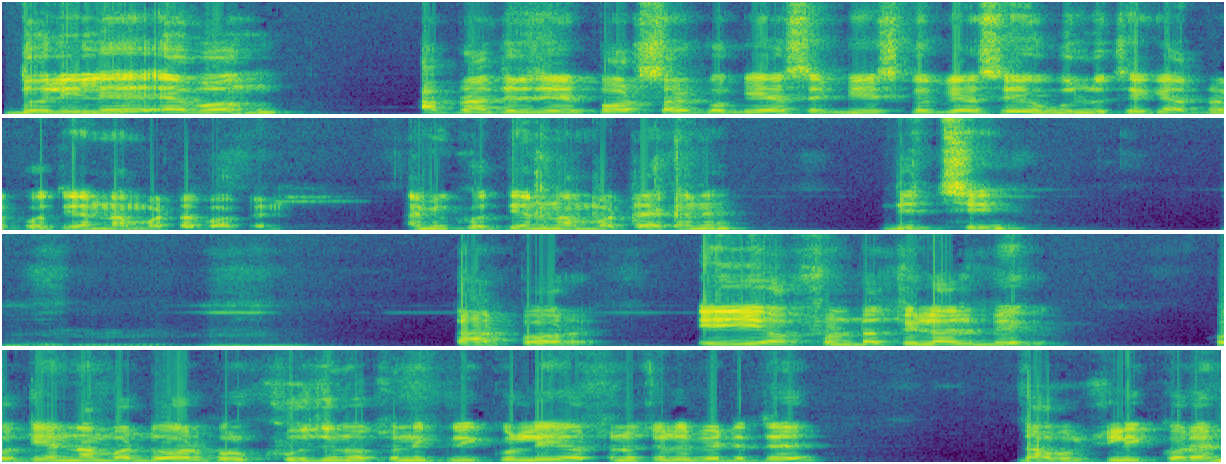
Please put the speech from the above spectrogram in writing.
দলিলে এবং আপনাদের যে পর্সার কপি আছে বিএস কপি আছে, ওগুলো থেকে আপনার খতিয়ান নাম্বারটা পাবেন। আমি খতিয়ান নাম্বারটা এখানে দিচ্ছি। তারপর এই অপশনটা চলে আসবে। খতিয়ান নাম্বার দেওয়ার পর খুঁজুন অপশনে ক্লিক করলে এই অপশনে চলে আসবে। এটাতে ডাবল ক্লিক করেন।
